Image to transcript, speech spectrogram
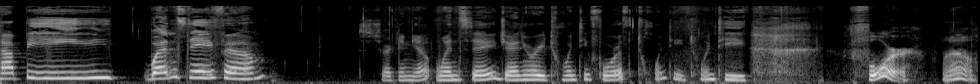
Happy Wednesday, fam. Just checking. Yep, Wednesday, January 24th, 2024. Wow,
